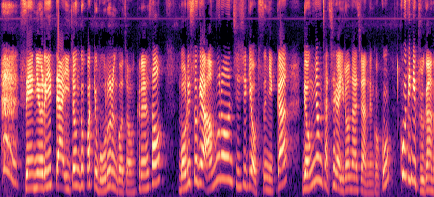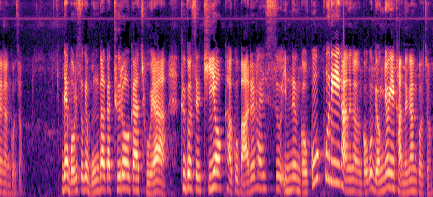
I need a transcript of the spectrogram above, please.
세뇨리타 이 정도밖에 모르는 거죠. 그래서 머릿속에 아무런 지식이 없으니까 명령 자체가 일어나지 않는 거고 코딩이 불가능한 거죠. 내 머릿속에 뭔가가 들어가 줘야 그것을 기억하고 말을 할 수 있는 거고 코딩이 가능한 거고 명령이 가능한 거죠.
